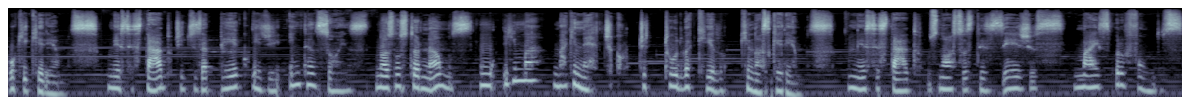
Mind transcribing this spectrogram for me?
o que queremos. Nesse estado de desapego e de intenções, nós nos tornamos um imã magnético de tudo aquilo que nós queremos. Nesse estado, os nossos desejos mais profundos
